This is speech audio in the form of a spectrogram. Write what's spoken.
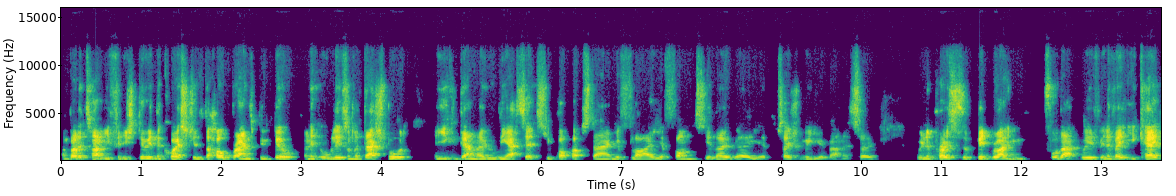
And by the time you finish doing the questions, the whole brand's been built and it all lives on a dashboard. And you can download all the assets, your pop up stand, your flyer, your fonts, your logo, your social media banner. So we're in the process of bid writing for that with Innovate UK.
